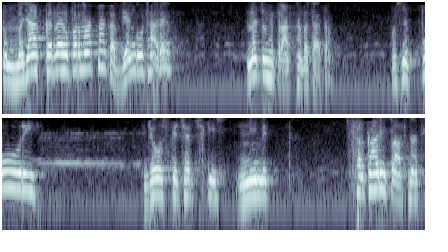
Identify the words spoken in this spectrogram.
तुम मज़ाक कर रहे हो, परमात्मा का व्यंग उठा रहे हो। मैं तुम्हें प्रार्थना बताता हूँ। उसने पूरी जो उसके चर्च की नियमित सरकारी प्रार्थना थी।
